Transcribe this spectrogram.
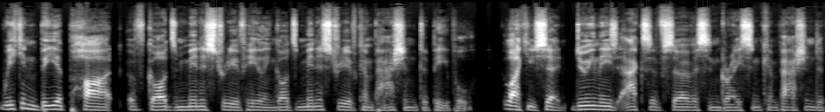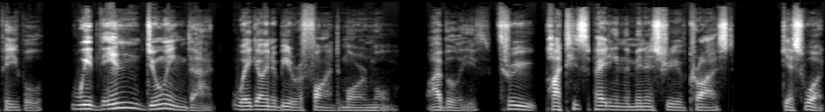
we can be a part of God's ministry of healing, God's ministry of compassion to people, like you said, doing these acts of service and grace and compassion to people, within doing that, we're going to be refined more and more, I believe. Through participating in the ministry of Christ, guess what?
